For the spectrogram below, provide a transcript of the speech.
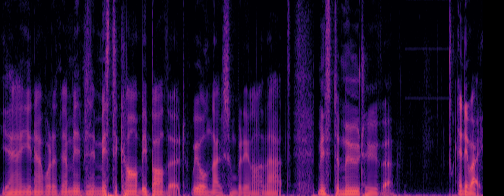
Yeah, you know what I mean. Mr. Can't be bothered. We all know somebody like that. Mr. Mood Hoover. Anyway,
